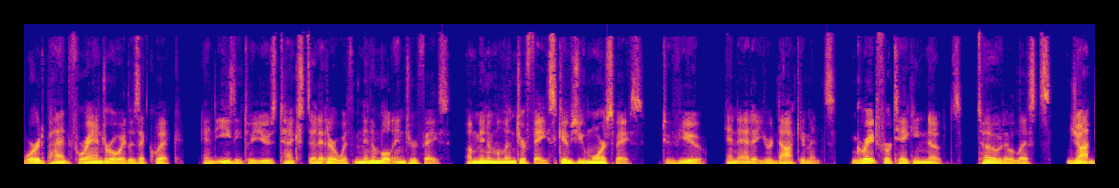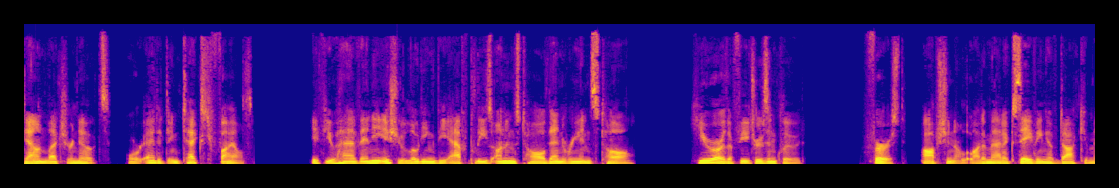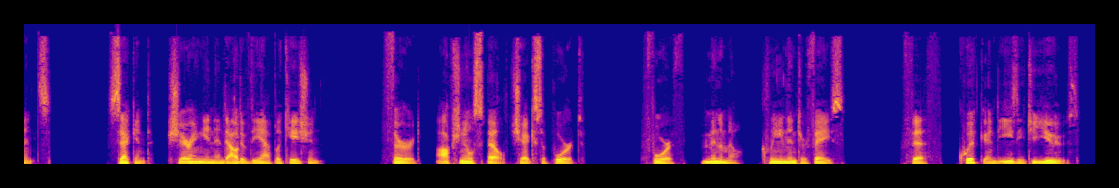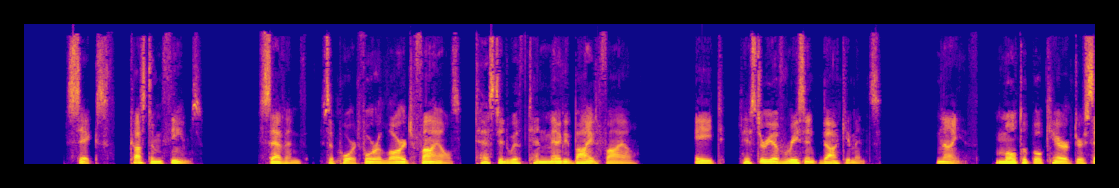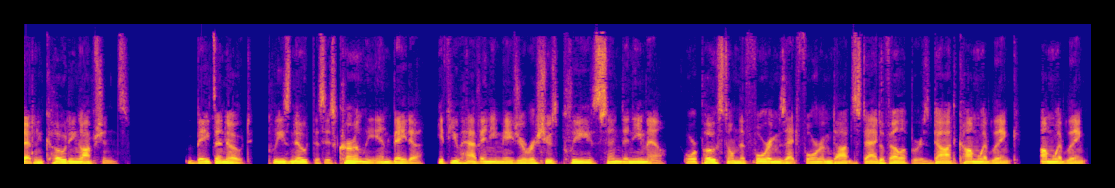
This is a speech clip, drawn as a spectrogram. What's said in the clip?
WordPad for Android is a quick and easy-to-use text editor with minimal interface. A minimal interface gives you more space to view and edit your documents, great for taking notes, to-do lists, jot down lecture notes, or editing text files. If you have any issue loading the app please uninstall then reinstall. Here are the features include. First, optional automatic saving of documents. Second, sharing in and out of the application. Third, optional spell check support. Fourth, minimal, clean interface. Fifth, quick and easy to use. Sixth, custom themes. Seventh, support for large files, tested with 10 megabyte file. 8. History of recent documents. Ninth, multiple character set encoding options. Beta note, please note this is currently in beta, if you have any major issues please send an email, or post on the forums at forum.stadevelopers.com web link, um web link.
